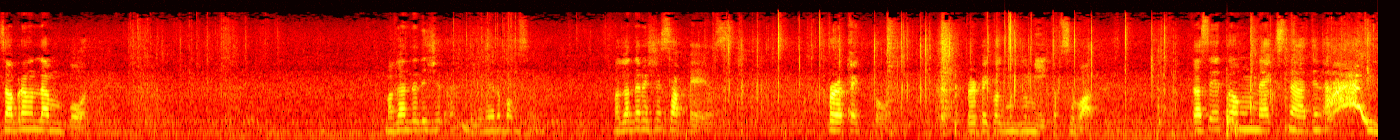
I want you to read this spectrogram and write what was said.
Sobrang lambot. Maganda din siya. Yun? Meron ba kasi? Maganda rin siya sa pes. Perfect to. Perfect pag mag-makeup si Water. Tapos itong next natin. Ay!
